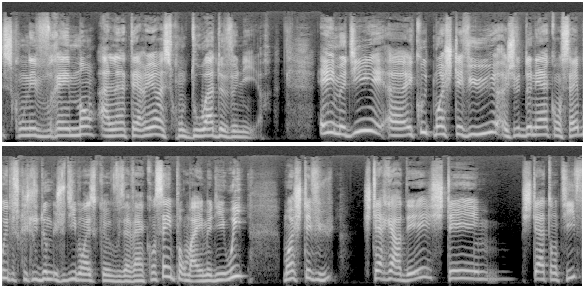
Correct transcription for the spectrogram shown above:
ce qu'on est vraiment à l'intérieur et ce qu'on doit devenir. Et il me dit, euh, écoute, moi je t'ai vu, je vais te donner un conseil. Oui, parce que je lui, je dis, bon, est-ce que vous avez un conseil pour moi? Il me dit, oui, moi je t'ai vu, je t'ai regardé, je t'ai attentif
